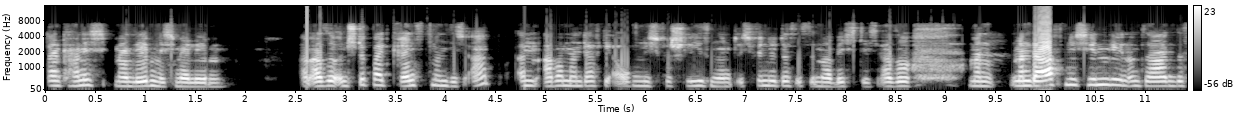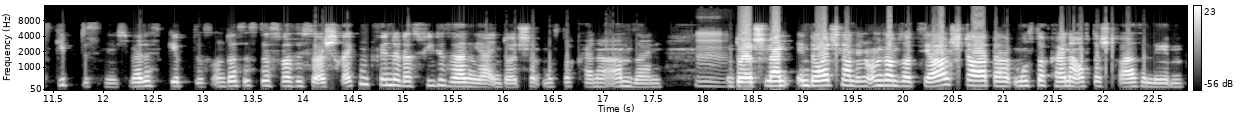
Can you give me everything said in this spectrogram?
dann kann ich mein Leben nicht mehr leben. Ähm, also ein Stück weit grenzt man sich ab ähm, aber man darf die Augen nicht verschließen und ich finde, das ist immer wichtig. Also man, man darf nicht hingehen und sagen, das gibt es nicht, weil das gibt es. Und das ist das, was ich so erschreckend finde, dass viele sagen, ja, in Deutschland muss doch keiner arm sein. Hm. In Deutschland, in Deutschland, in unserem Sozialstaat, da muss doch keiner auf der Straße leben.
